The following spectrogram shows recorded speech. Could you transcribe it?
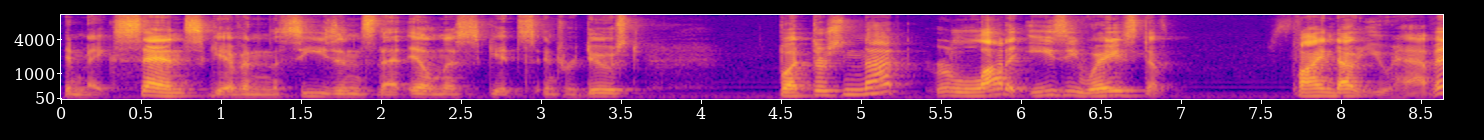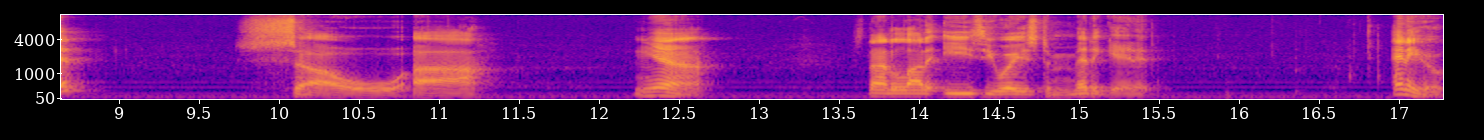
It makes sense given the seasons that illness gets introduced but there's not a lot of easy ways to find out you have it. So, uh, yeah. It's not a lot of easy ways to mitigate it. Anywho,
